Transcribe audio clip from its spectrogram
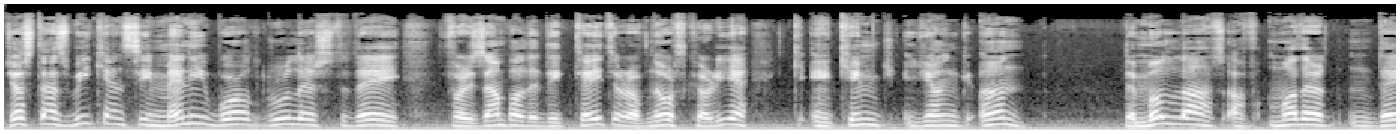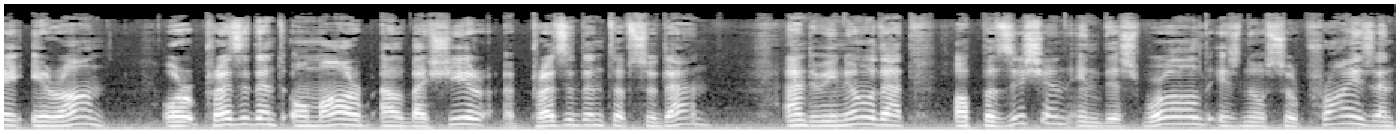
Just as we can see many world rulers today, for example, the dictator of North Korea, eh, Kim Jong un, the mullahs of modern day Iran, or President Omar al Bashir, president of Sudan, And we know that opposition in this world is no surprise, and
